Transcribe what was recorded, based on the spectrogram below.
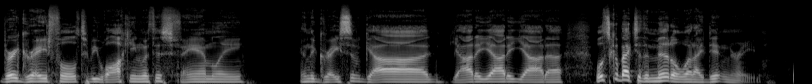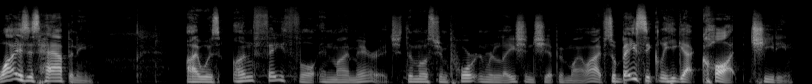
very grateful to be walking with his family and the grace of God, yada, yada, yada. Well, let's go back to the middle, what I didn't read. Why is this happening? I was unfaithful in my marriage, the most important relationship in my life. So basically, he got caught cheating.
